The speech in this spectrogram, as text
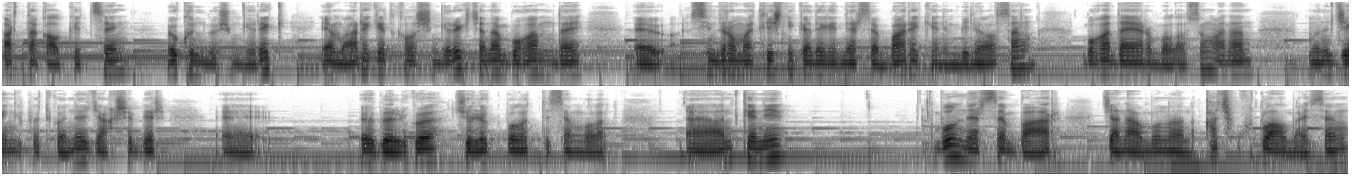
артта калып кетсең өкүнбөшүң керек эми аракет кылышың керек жана буга мындай э, синдром отличника деген нерсе бар экенин билип алсаң буга даяр болосуң анан муну жеңип өткөнү жакшы бир э, өбөлгө жөлөк болот десем болот. Э, анткени бул нерсе бар жана мундан качып кутула албайсың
